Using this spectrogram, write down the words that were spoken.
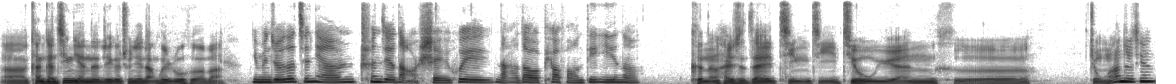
啊、看看今年的这个春节档会如何吧？你们觉得今年春节档谁会拿到票房第一呢？可能还是在紧急救援和囧妈之间，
